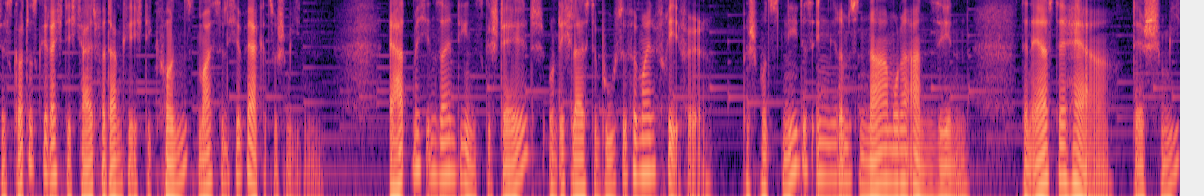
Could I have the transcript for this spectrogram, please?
Des Gottes Gerechtigkeit verdanke ich die Kunst, meisterliche Werke zu schmieden. Er hat mich in seinen Dienst gestellt, und ich leiste Buße für meinen Frevel beschmutzt nie des Ingrims Namen oder Ansehen, denn er ist der Herr, der Schmied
